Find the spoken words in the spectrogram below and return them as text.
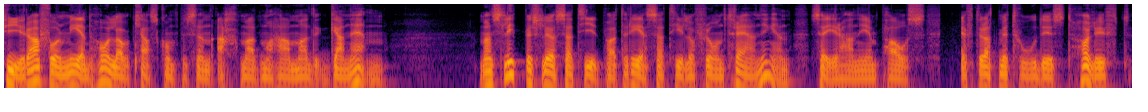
Tyra får medhåll av klasskompisen Ahmad Mohammad Ghanem. Man slipper slösa tid på att resa till och från träningen, säger han i en paus efter att metodiskt ha lyft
